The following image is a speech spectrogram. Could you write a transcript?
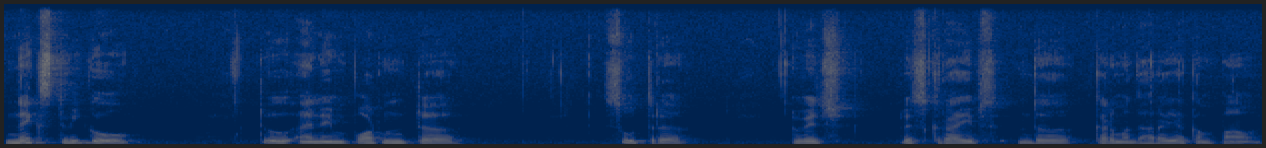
Next we go to an important uh, sutra which prescribes the Karmadharaya compound.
